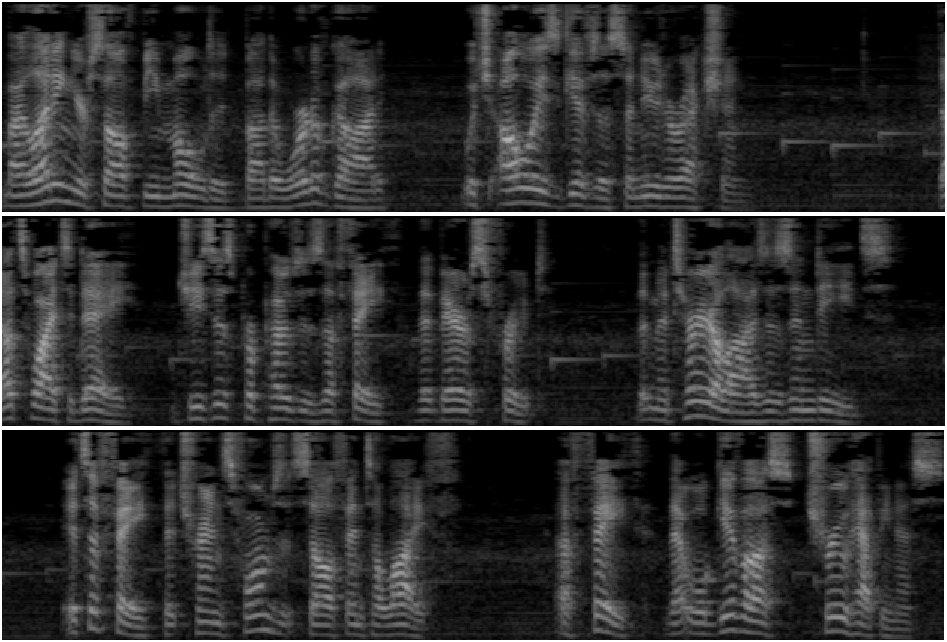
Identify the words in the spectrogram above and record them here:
by letting yourself be molded by the Word of God, which always gives us a new direction. That's why today, Jesus proposes a faith that bears fruit, that materializes in deeds. It's a faith that transforms itself into life, a faith that will give us true happiness.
